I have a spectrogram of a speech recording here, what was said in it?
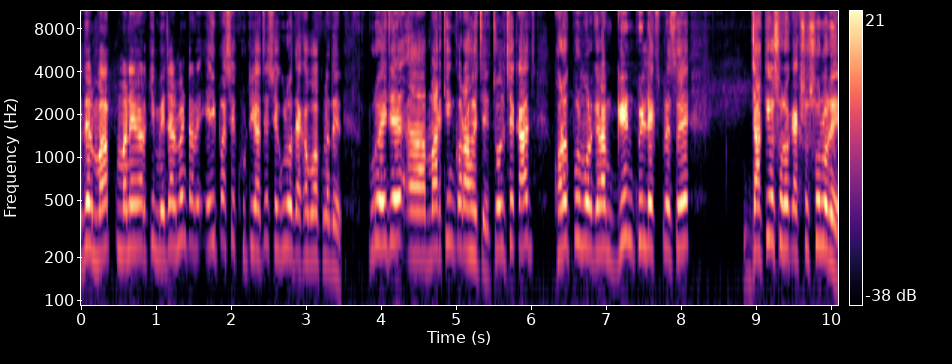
এদের মাপ মানে আর কি মেজারমেন্ট আর এই পাশে খুঁটি আছে সেগুলো দেখাবো আপনাদের। পুরো এই যে মার্কিং করা হয়েছে, চলছে কাজ খড়গপুর মোরগ্রাম গ্রিনফিল্ড এক্সপ্রেসওয়ে, জাতীয় সড়ক একশো ষোলো ষোলোরে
